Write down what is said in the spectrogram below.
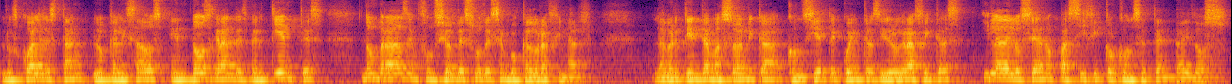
los cuales están localizados en dos grandes vertientes, nombradas en función de su desembocadura final. La vertiente amazónica con siete cuencas hidrográficas y la del Océano Pacífico con 72.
